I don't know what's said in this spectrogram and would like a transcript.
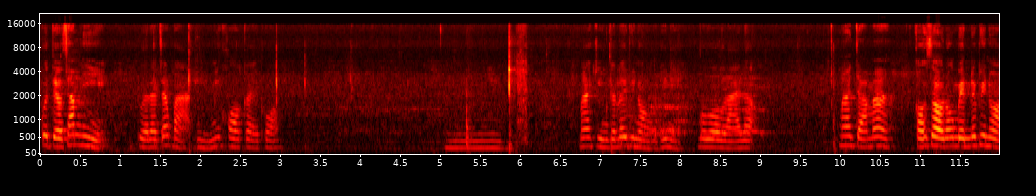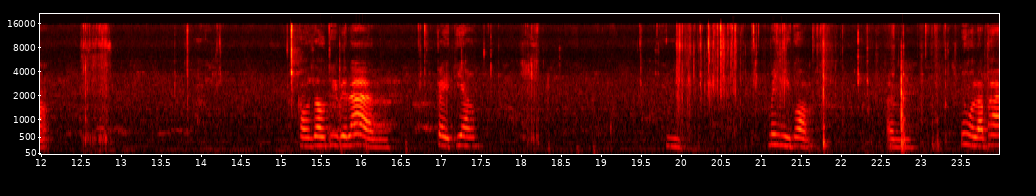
ก๋วยเตี๋ยวซ้ำนี่ตัวละจักบาทนี่มีคอไก่พร้อมมากินกันเลยพี่น้องกันที่นี่บ่บ่ร้ายแล้ว มาจ้ามาเขาเสาน้องเบนด้วยพี่น้อง เขาเสาที่เวลาไก่เที่ยงมไม่มีพร้อมอืมมีหัวละผ้า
